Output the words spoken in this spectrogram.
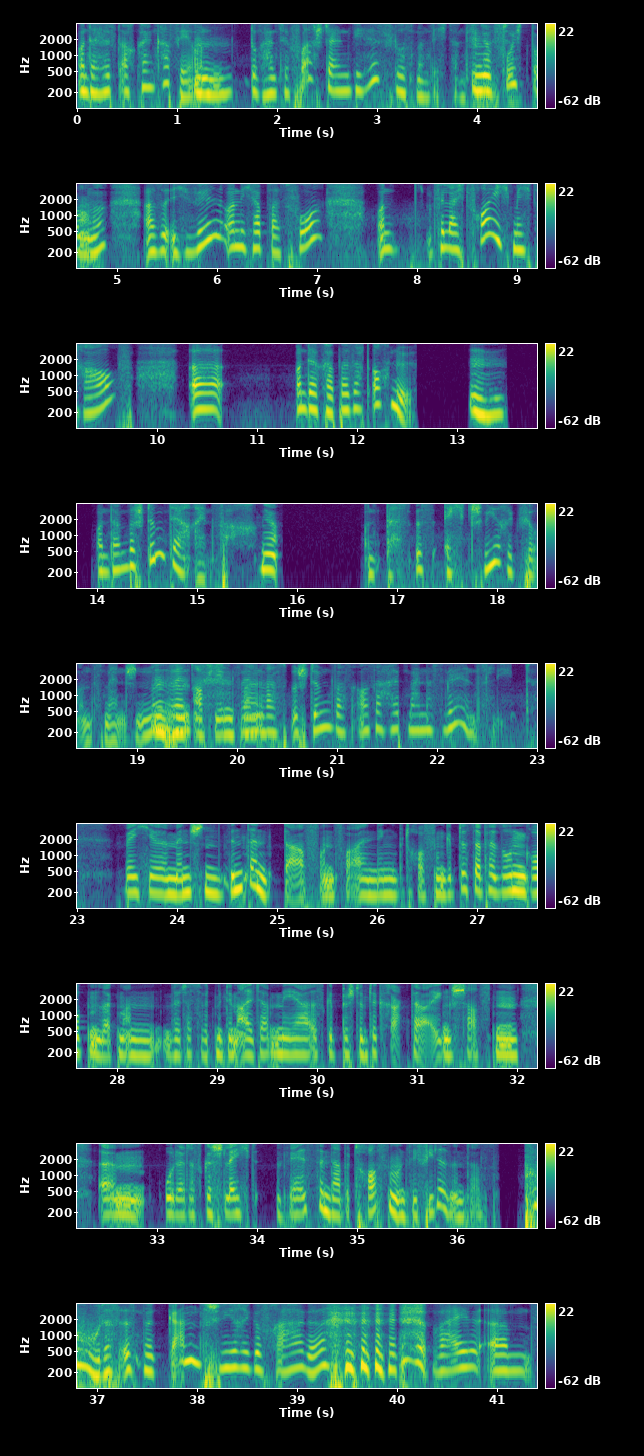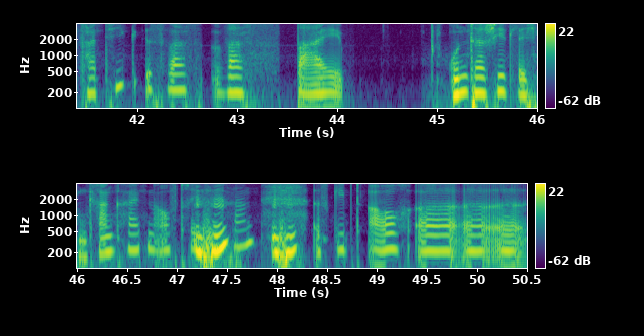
Und da hilft auch kein Kaffee. Und Mhm. du kannst dir vorstellen, wie hilflos man sich dann fühlt. Ja, furchtbar. Ne? Also ich will und ich habe was vor und vielleicht freue ich mich drauf äh, und der Körper sagt, ach nö. Mhm. Und dann bestimmt er einfach. Ja. Und das ist echt schwierig für uns Menschen, ne? Mhm, wenn, auf jeden Fall. wenn was bestimmt, was außerhalb meines Willens liegt. Welche Menschen sind denn davon vor allen Dingen betroffen? Gibt es da Personengruppen, sagt man, wird, das wird mit dem Alter mehr, es gibt bestimmte Charaktereigenschaften ähm, oder das Geschlecht. Wer ist denn da betroffen und wie viele sind das? Puh, das ist eine ganz schwierige Frage, weil ähm, Fatigue ist was, was bei unterschiedlichen Krankheiten auftreten Mhm. kann. Mhm. Es gibt auch äh, äh,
